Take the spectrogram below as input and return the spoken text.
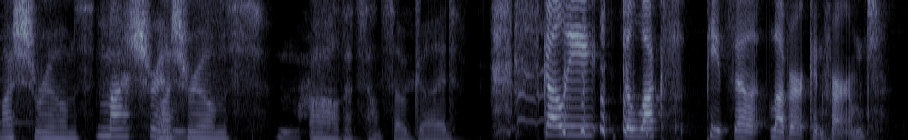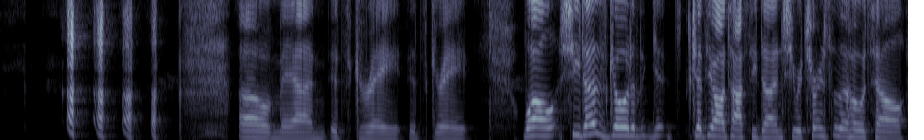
Mushrooms. Mushrooms. Mushrooms. Oh, that sounds so good. Scully deluxe pizza lover confirmed. oh man, it's great. It's great. Well, she does go to the, get, get the autopsy done. She returns to the hotel.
